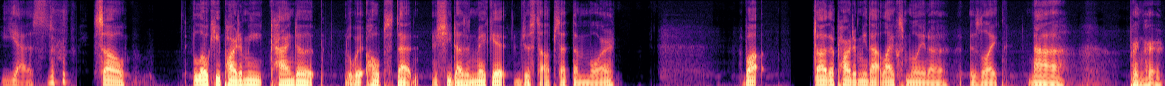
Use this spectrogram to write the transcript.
Yes. so, low key part of me kind of hopes that she doesn't make it just to upset them more. But the other part of me that likes Mileena is like, nah, bring her.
